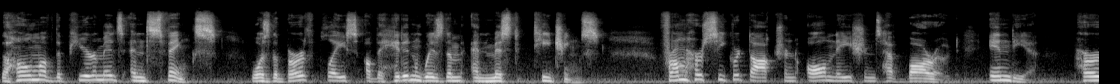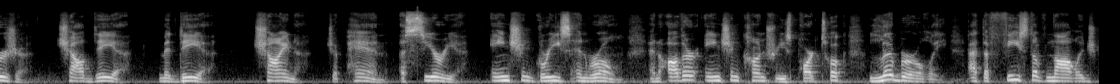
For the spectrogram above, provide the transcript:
the home of the pyramids and sphinx, was the birthplace of the hidden wisdom and mystic teachings. From her secret doctrine, all nations have borrowed India, Persia, Chaldea, Media, China, Japan, Assyria, ancient Greece and Rome, and other ancient countries partook liberally at the feast of knowledge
